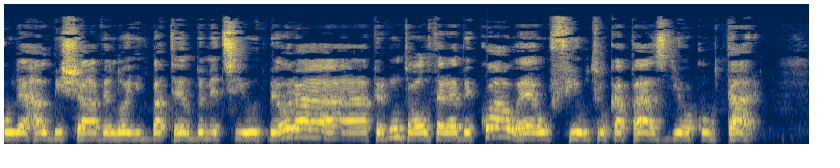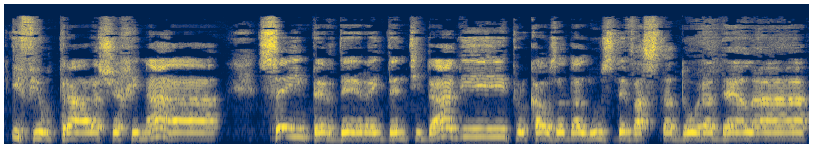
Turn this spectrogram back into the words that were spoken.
ולהלבישה ולא יתבטל במציאות באורה? Pergunta ao Alter qual é o filtro capaz de ocultar e filtrar a Shekhinah sem perder a identidade por causa da luz devastadora dela.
